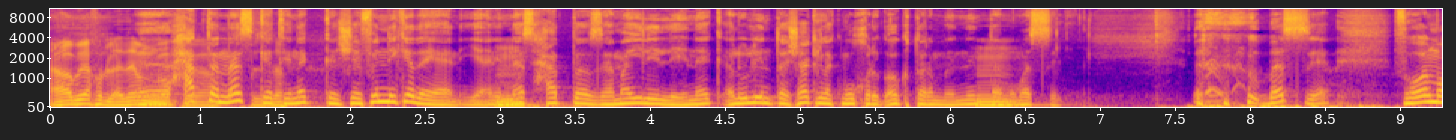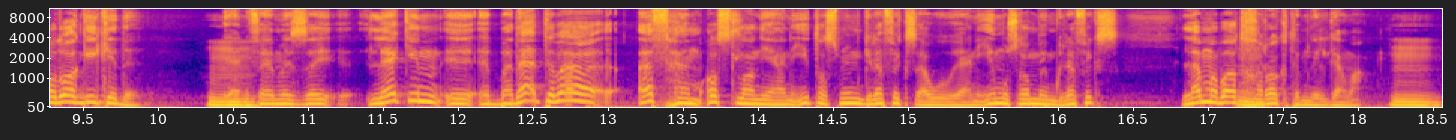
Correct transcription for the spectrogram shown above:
آه بياخد الأداء من آه، المخرج. حتى آه. الناس كانت. هناك شايفيني كده يعني. يعني الناس حتى زمايلي اللي هناك قالوا لي أنت شكلك مخرج أكتر من إن أنت ممثل. بس يعني فهو الموضوع جه كده. يعني فاهم إزاي؟ لكن آه، بدأت بقى أفهم أصلا يعني إيه تصميم graphics أو يعني إيه مصمم graphics لما بقى اتخرجت من الجامعة. مم.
